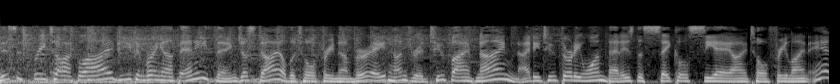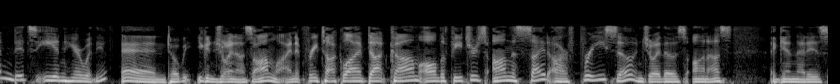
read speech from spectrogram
This is Free Talk Live. You can bring up anything. Just dial the toll free number, 800 259 9231. That is the SACL CAI toll free line. And it's Ian here with you. And Toby. You can join us online at freetalklive.com. All the features on the site are free, so enjoy those on us. Again, that is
